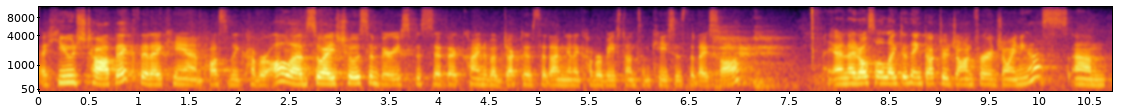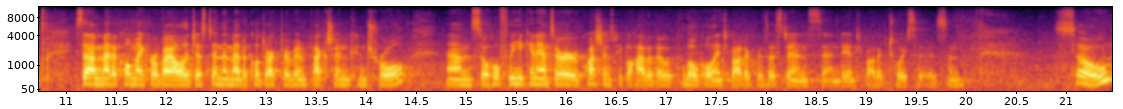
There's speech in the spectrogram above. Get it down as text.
a huge topic that I can't possibly cover all of, so I chose some very specific kind of objectives that I'm going to cover based on some cases that I saw. And I'd also like to thank Dr. John for joining us. Um, he's a medical microbiologist and the medical director of infection control. Um, so hopefully he can answer questions people have about local antibiotic resistance and antibiotic choices. And so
